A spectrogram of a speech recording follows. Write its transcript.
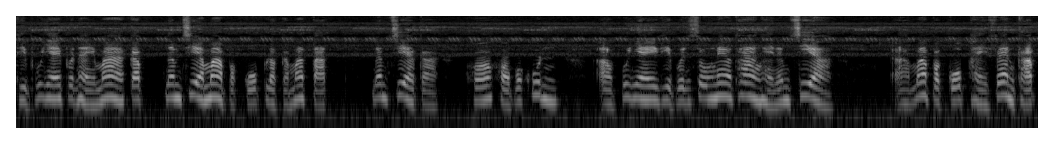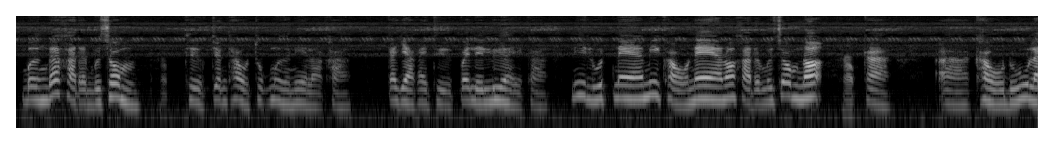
ที่ผู้ใหญ่เพิ่นให้มากับน้ำเชี่ยมาประกบแล้วก็มาตัด น้ำเชี่ยก็ขอขอบพระคุณอ่าผู้ใหญ่ที่เพิ่นส่งแนวทางให้น้ำเชี่ย อ่ามาประกบให้แฟนครับ เบิ่งเด้อค่ะท่านผู้ชมครับ ถือจนเท่าทุกมือนี่แหละค่ะก็อยากให้ถือไปเรื่อยๆค่ะมีรุดแน่มีเข่าแน่เนาะค่ะท่านผู้ชมเนาะครับ ค่ะอ่าเข่าดูไหล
